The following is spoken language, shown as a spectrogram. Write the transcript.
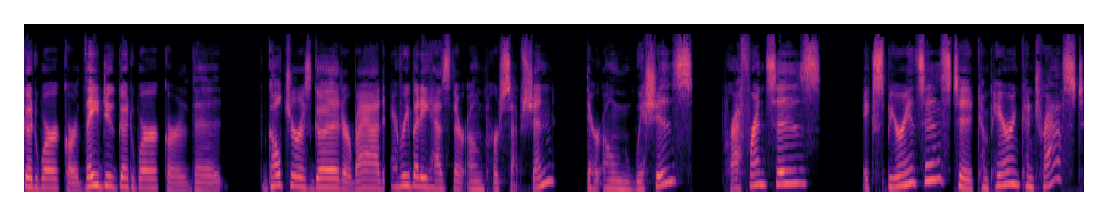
good work or they do good work or the culture is good or bad. Everybody has their own perception, their own wishes, preferences, experiences to compare and contrast.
